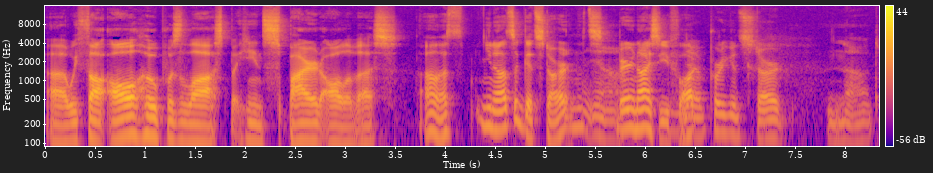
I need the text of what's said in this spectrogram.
Uh, we thought all hope was lost, but he inspired all of us. Oh, that's you know that's a good start. That's Yeah. very nice of you, Flock. Yeah, pretty good start. Not.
